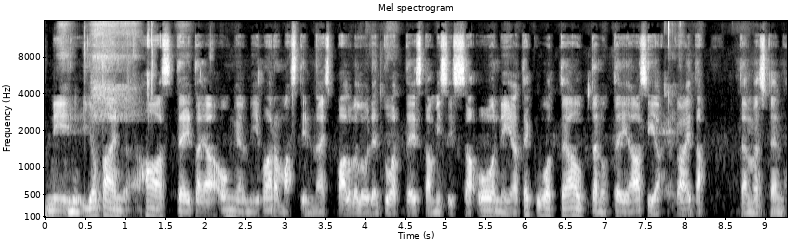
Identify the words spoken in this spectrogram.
Niin mm. jotain haasteita ja ongelmia varmasti näissä palveluiden tuotteistamisissa on. Ja te kun olette auttanut teidän asiakkaita tämmöisten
